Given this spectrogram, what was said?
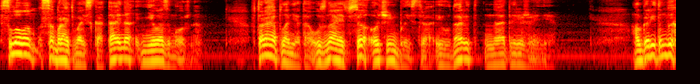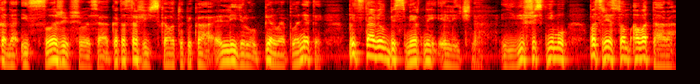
Словом, собрать войска тайно невозможно. Вторая планета узнает все очень быстро и ударит на опережение. Алгоритм выхода из сложившегося катастрофического тупика лидеру первой планеты представил бессмертный лично – явившись к нему посредством аватара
